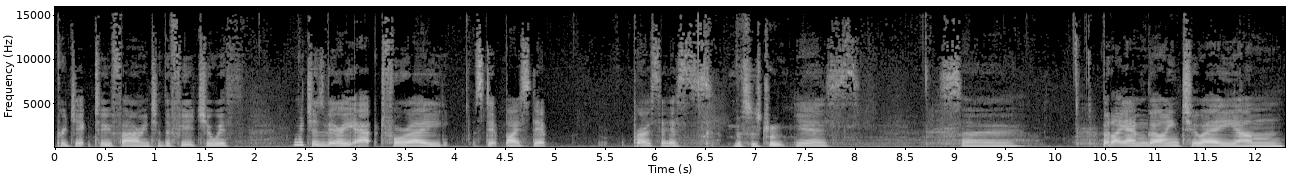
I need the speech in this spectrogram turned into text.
project too far into the future with which is very apt for a step by step process. This is true. Yes. So but I am going to a um,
